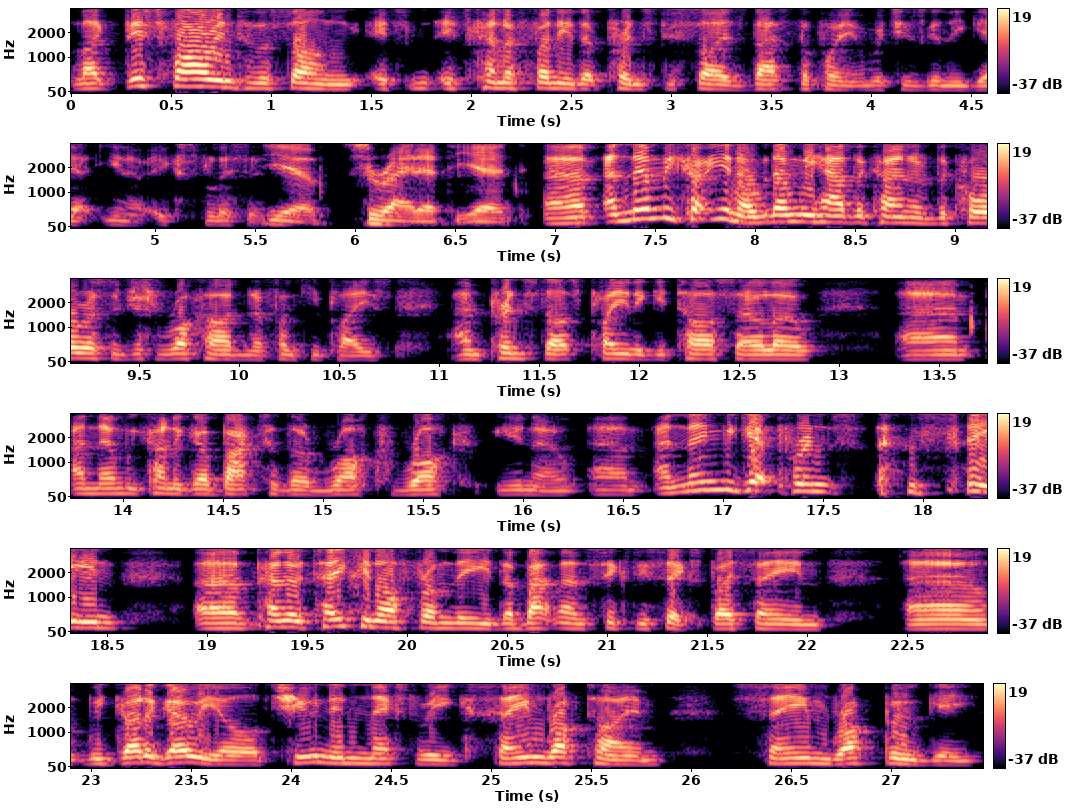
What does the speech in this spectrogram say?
like this far into the song, it's it's kind of funny that Prince decides that's the point at which he's going to get you know explicit. yeah, it's right at the end. Um, and then we, you know, then we have the kind of the chorus of just rock hard in a funky place, and Prince starts playing a guitar solo, um, and then we kind of go back to the rock, rock, you know, um, and then we get Prince saying, uh, kind of taking off from the the Batman '66 by saying, uh, "We gotta go, y'all. Tune in next week, same rock time, same rock boogie."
